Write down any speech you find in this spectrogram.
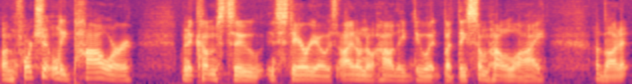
unfortunately power when it comes to stereos. I don't know how they do it, but they somehow lie about it.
